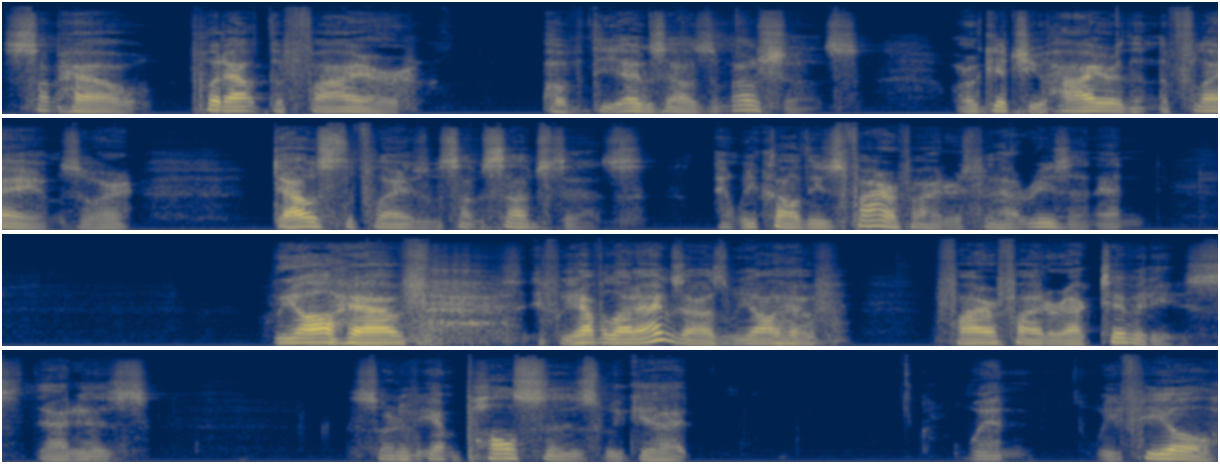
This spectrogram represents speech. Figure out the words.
somehow put out the fire of the exile's emotions or get you higher than the flames or douse the flames with some substance. And we call these firefighters for that reason. And we all have, if we have a lot of exiles, we all have firefighter activities. That is sort of impulses we get when we feel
